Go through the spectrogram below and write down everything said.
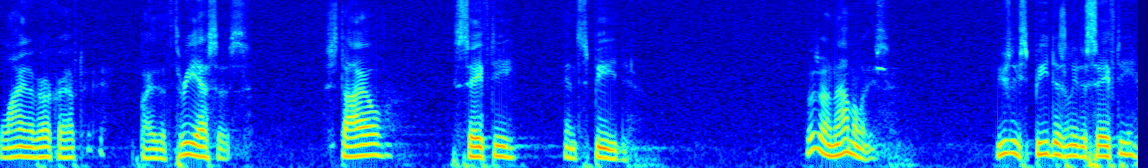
line of aircraft by the three S's, style, safety, and speed. Those are anomalies. Usually speed doesn't lead to safety,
